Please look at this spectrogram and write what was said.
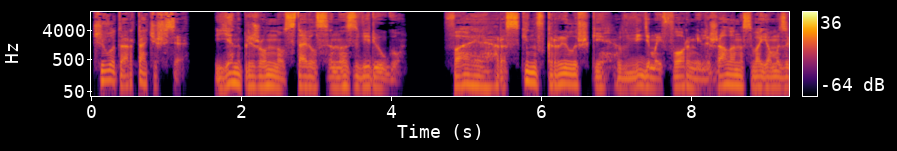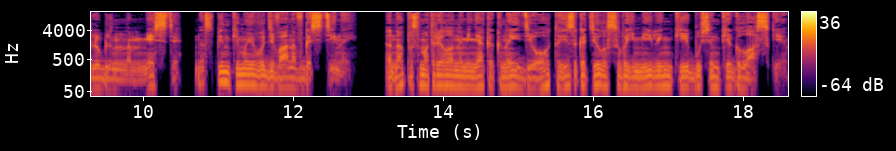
Чего ты артачишься?» Я напряженно уставился на зверюгу. Фая, раскинув крылышки, в видимой форме лежала на своем излюбленном месте, на спинке моего дивана в гостиной. Она посмотрела на меня, как на идиота, и закатила свои миленькие бусинки-глазки.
